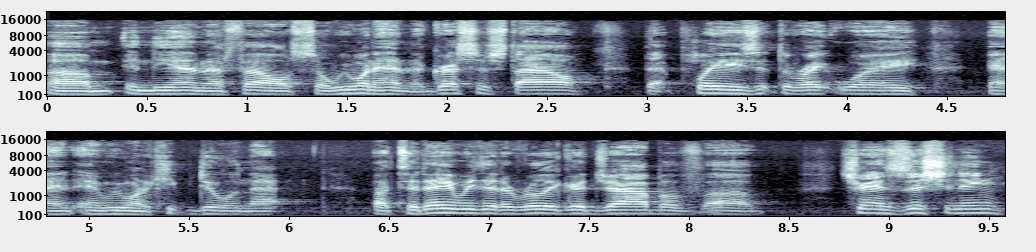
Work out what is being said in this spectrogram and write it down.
um, in the NFL. So we want to have an aggressive style that plays it the right way, and, and we want to keep doing that. Uh, today, we did a really good job of uh, transitioning.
